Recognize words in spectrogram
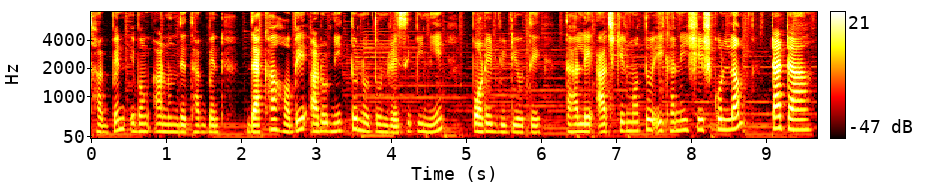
থাকবেন এবং আনন্দে থাকবেন। দেখা হবে আরও নিত্য নতুন রেসিপি নিয়ে পরের ভিডিওতে। তাহলে আজকের মতো এখানেই শেষ করলাম। টাটা!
